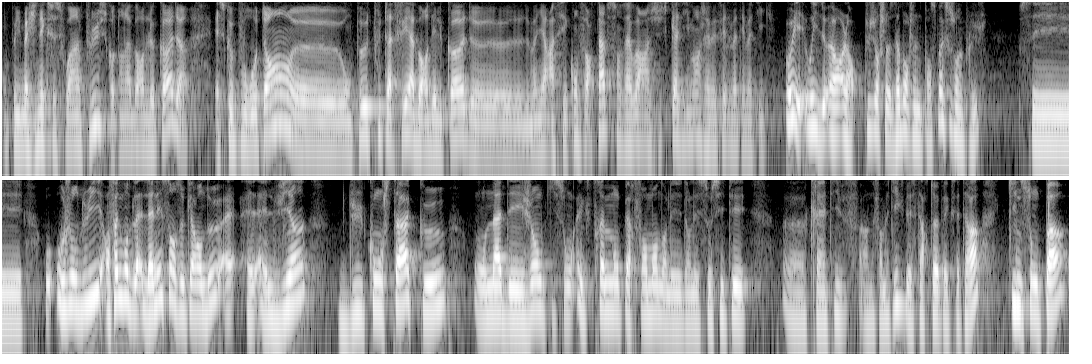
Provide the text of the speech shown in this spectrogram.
on peut imaginer que ce soit un plus quand on aborde le code. Est-ce que pour autant, on peut tout à fait aborder le code de manière assez confortable sans avoir quasiment jamais fait de mathématiques? Oui, oui. Alors, plusieurs choses. D'abord, je ne pense pas que ce soit un plus. Aujourd'hui, en fin de compte, la, naissance de 42, elle vient du constat que on a des gens qui sont extrêmement performants dans les, sociétés euh, créatives en informatique, des startups, etc., qui ne sont pas,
